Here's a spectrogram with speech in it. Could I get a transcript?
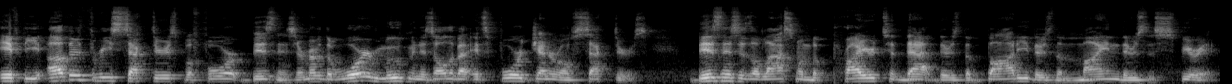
if the other three sectors before business, remember the warrior movement is all about it's four general sectors. Business is the last one, but prior to that, there's the body, there's the mind, there's the spirit.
